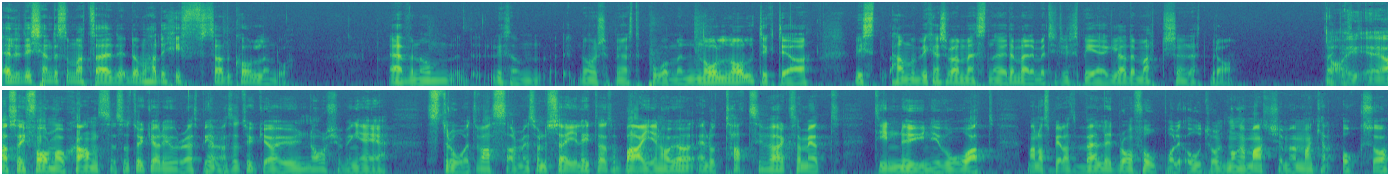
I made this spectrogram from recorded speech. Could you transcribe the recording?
Eller det kändes som att så här, de hade hyfsad koll ändå. Även om liksom Norrköping öste på. Men 0-0 tyckte jag... Visst, Hammarby kanske var mest nöjda med det, men jag tyckte det speglade matchen rätt bra. Ja, Faktiskt. i- alltså i form av chanser så tycker jag det gjorde det. Spelmässigt tycker jag ju Norrköping är strået vassare. Men som du säger lite, alltså Bayern har ju ändå tagit sin verksamhet till ny nivå. Att man har spelat väldigt bra fotboll i otroligt många matcher, men man kan också eh,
